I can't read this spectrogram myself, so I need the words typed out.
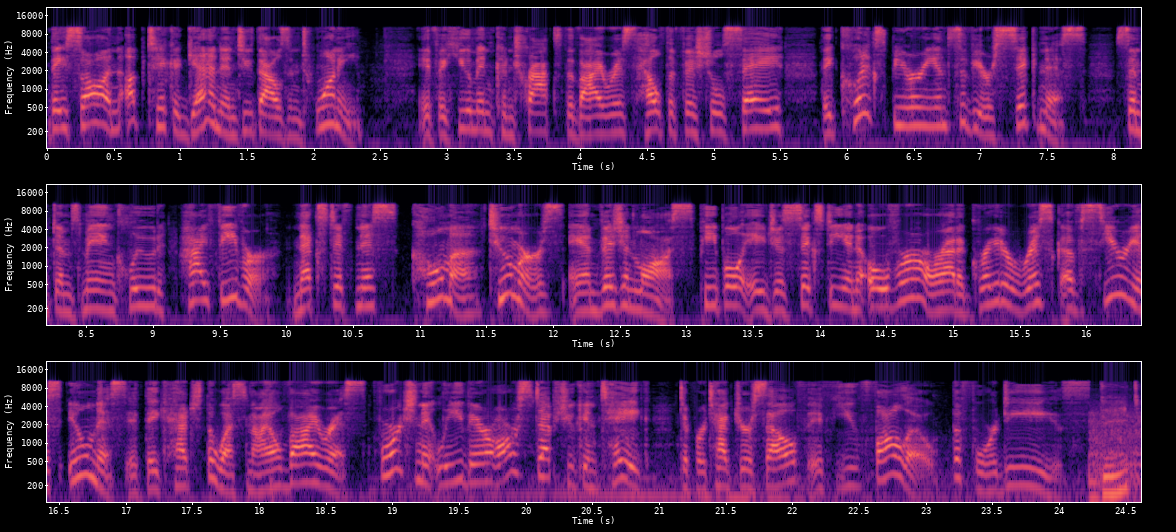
They saw an uptick again in 2020. If a human contracts the virus, health officials say they could experience severe sickness. Symptoms may include high fever, neck stiffness, coma, tremors, and vision loss. People ages 60 and over are at a greater risk of serious illness if they catch the West Nile virus. Fortunately, there are steps you can take to protect yourself if you follow the four Ds. DEET,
